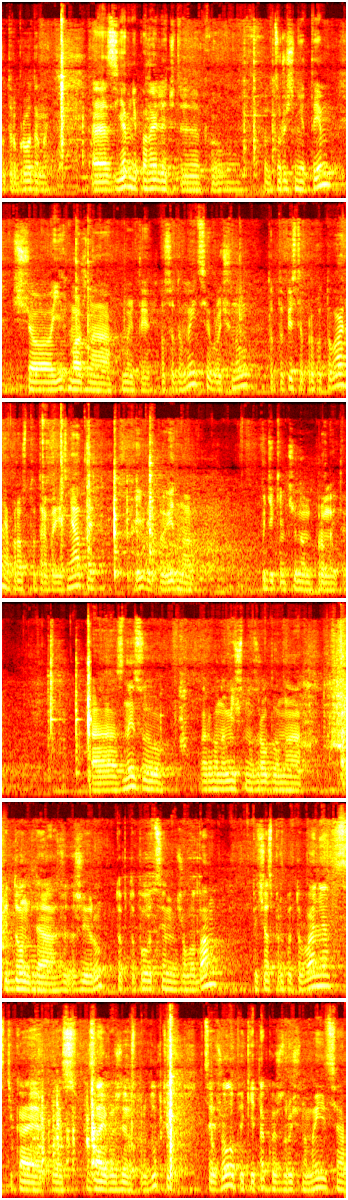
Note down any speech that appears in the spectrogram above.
бутербродами. Е, З'ємні панелі е, зручні тим, що їх можна мити посудомийці вручну, тобто після приготування просто треба їх зняти і відповідно будь-яким чином промити. Е, Знизу ергономічно зроблено піддон для жиру, тобто по цим жолобам під час приготування стікає весь зайвий жир з продуктів. Цей жолоб, який також зручно миється,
